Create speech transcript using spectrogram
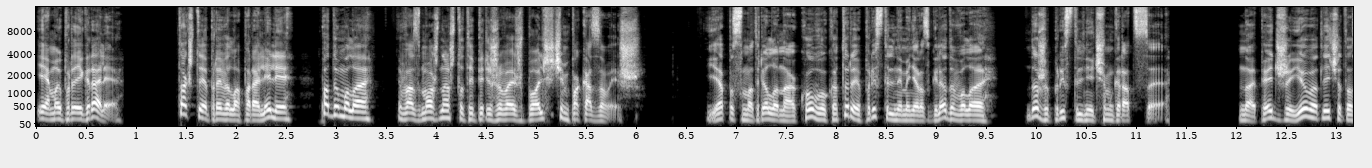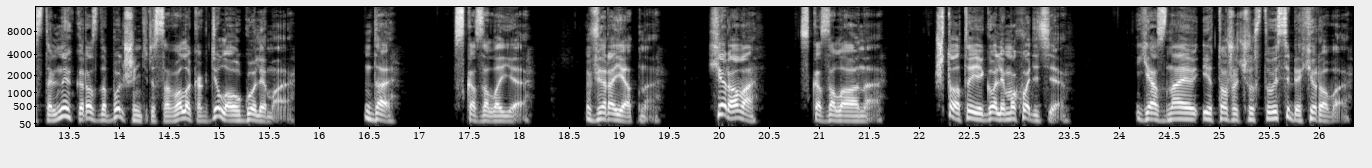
И мы проиграли. Так что я провела параллели, подумала, возможно, что ты переживаешь больше, чем показываешь. Я посмотрела на Акову, которая пристально меня разглядывала, даже пристальнее, чем Грация. Но опять же, её, в отличие от остальных, гораздо больше интересовало, как дела у голема. «Да», — сказала я. «Вероятно». «Херово», — сказала она. «Что ты и голем уходите?» «Я знаю и тоже чувствую себя херово»,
